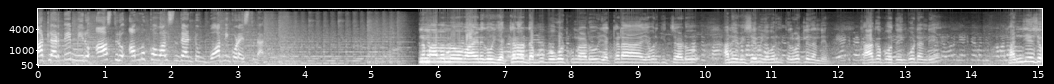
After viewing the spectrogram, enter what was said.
మాట్లాడితే మీరు ఆస్తులు అమ్ముకోవాల్సిందే అంటూ వార్నింగ్ కూడా ఇస్తున్నారు. సినిమాలలో ఆయనకు ఎక్కడ డబ్బు పోగొట్టుకున్నాడు ఎక్కడ ఎవరికి ఇచ్చాడు అనే విషయం ఎవరికి తెలియట్లేదండి కాకపోతే ఇంకోటండి పనిచేసే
